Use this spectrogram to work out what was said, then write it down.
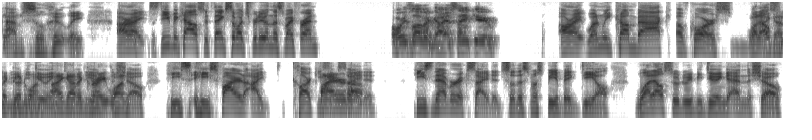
Yeah. Absolutely. All right, Steve McAllister. Thanks so much for doing this, my friend. Always love it, guys. Thank you. All right, when we come back, of course, what else I got a would we good one. doing I got a the great one. Show? He's he's fired. I Clark, he's Fired up. excited. He's never excited, so this must be a big deal. What else would we be doing to end the show?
